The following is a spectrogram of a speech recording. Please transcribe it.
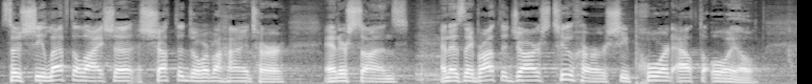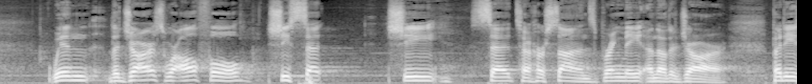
So she left Elisha, shut the door behind her and her sons. And as they brought the jars to her, she poured out the oil. When the jars were all full, she set she said to her sons, Bring me another jar. But he,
